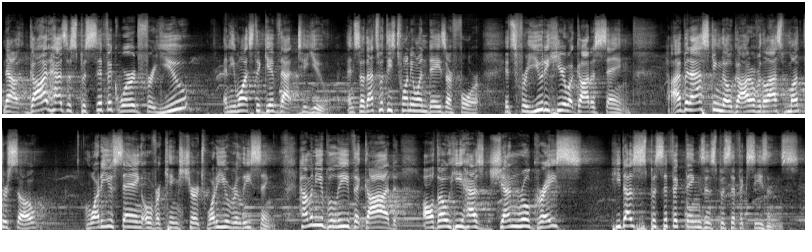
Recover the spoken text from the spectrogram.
Now, God has a specific word for you, and He wants to give that to you. And so that's what these 21 days are for. It's for you to hear what God is saying. I've been asking, though, God, over the last month or so, what are you saying over King's Church? What are you releasing? How many of you believe that God, although He has general grace, He does specific things in specific seasons?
